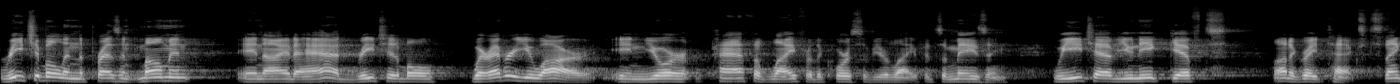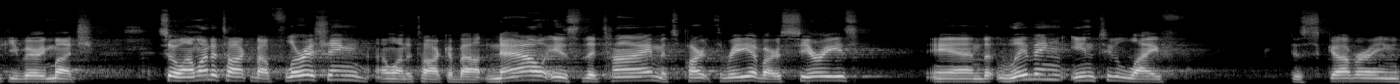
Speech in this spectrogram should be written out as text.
reachable in the present moment, and I'd add reachable wherever you are in your path of life or the course of your life. It's amazing. We each have unique gifts. A lot of great texts. Thank you very much. So I want to talk about flourishing. I want to talk about now is the time. It's part three of our series. And living into life, discovering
